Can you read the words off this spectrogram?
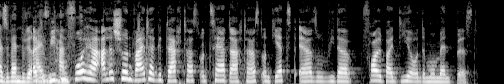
Also wenn du dir reisen Also wie kannst. du vorher alles schon weiter gedacht hast und zerdacht hast und jetzt eher so wieder voll bei dir und im Moment bist.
